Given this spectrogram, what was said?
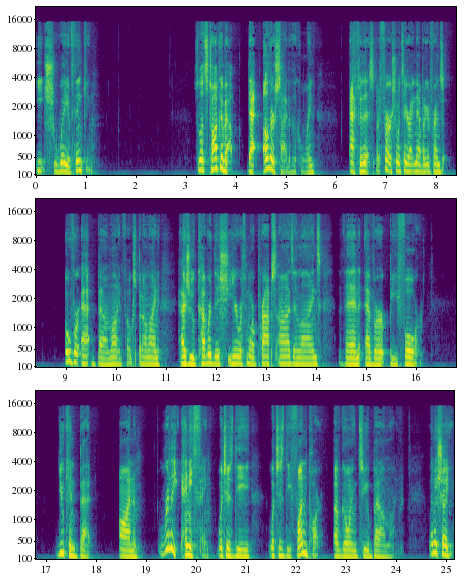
each way of thinking. So let's talk about that other side of the coin after this. But first, I want to tell you right now, my good friends over at Bet Online, folks. Bet Online has you covered this year with more props, odds, and lines than ever before. You can bet on really anything, which is the which is the fun part of going to Bet Online. Let me show you.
